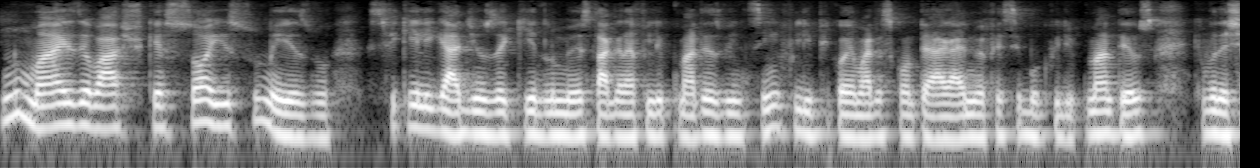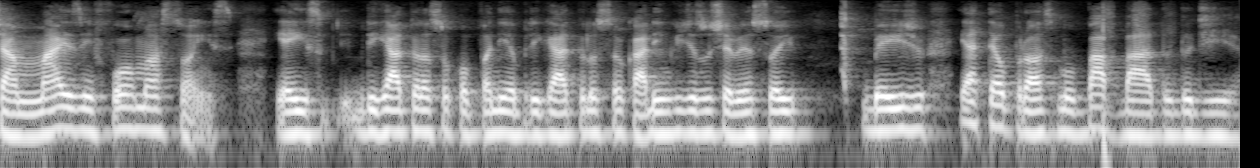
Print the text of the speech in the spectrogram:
No mais, eu acho que é só isso mesmo. Fiquem ligadinhos aqui no meu Instagram, Felipe Mateus 25, Felipe Coematas com TH e no meu Facebook, Felipe Mateus, que eu vou deixar mais informações. E é isso. Obrigado pela sua companhia, obrigado pelo seu carinho. Que Jesus te abençoe. Beijo e até o próximo babado do dia.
